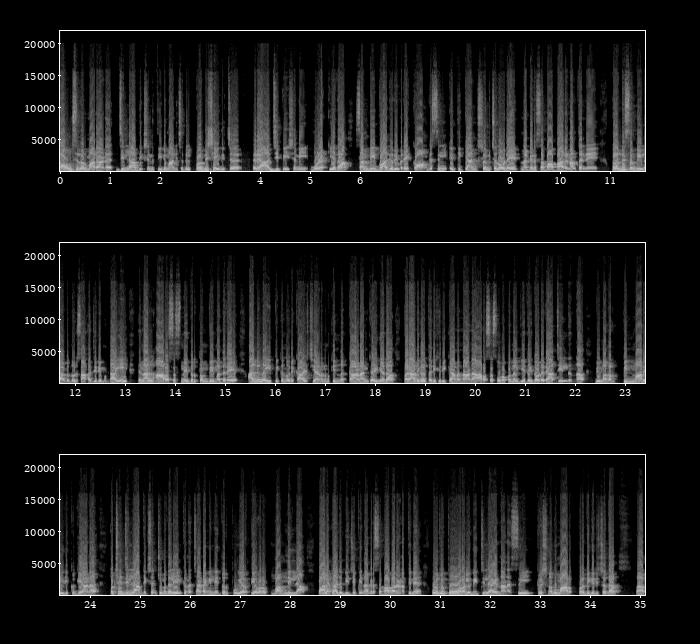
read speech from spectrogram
കൗൺസിലർമാരാണ് ജില്ലാ അധ്യക്ഷനെ തീരുമാനിച്ചതിൽ പ്രതിഷേധിച്ച് രാജി ഭീഷണി മുഴക്കിയത്. സന്ദീപ് വാര്യർ ഇവരെ കോൺഗ്രസിൽ എത്തിക്കാൻ ശ്രമിച്ചതോടെ നഗരസഭാ ഭരണം തന്നെ പ്രതിസന്ധിയിലാകുന്ന ഒരു സാഹചര്യം ഉണ്ടായി എന്നാൽ ആർ എസ് എസ് നേതൃത്വം വിമതരെ അനുനയിപ്പിക്കുന്ന ഒരു കാഴ്ചയാണ് നമുക്ക് ഇന്ന് കാണാൻ കഴിഞ്ഞത്. പരാതികൾ പരിഹരിക്കാമെന്നാണ് ആർ എസ് എസ് ഉറപ്പ് നൽകിയത്. ഇതോടെ രാജിയിൽ നിന്ന് വിമതർ പിന്മാറിയിരിക്കുകയാണ്. പക്ഷേ ജില്ലാ അധ്യക്ഷൻ ചുമതലയേൽക്കുന്ന ചടങ്ങിൽ എതിർപ്പ് ഉയർത്തിയവർ വന്നില്ല. പാലക്കാട് ബി ജെ പി നഗരസഭാ ഭരണത്തിന് ഒരു പോറലും ഏറ്റില്ല എന്നാണ് സി കൃഷ്ണകുമാർ പ്രതികരിച്ചത്.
